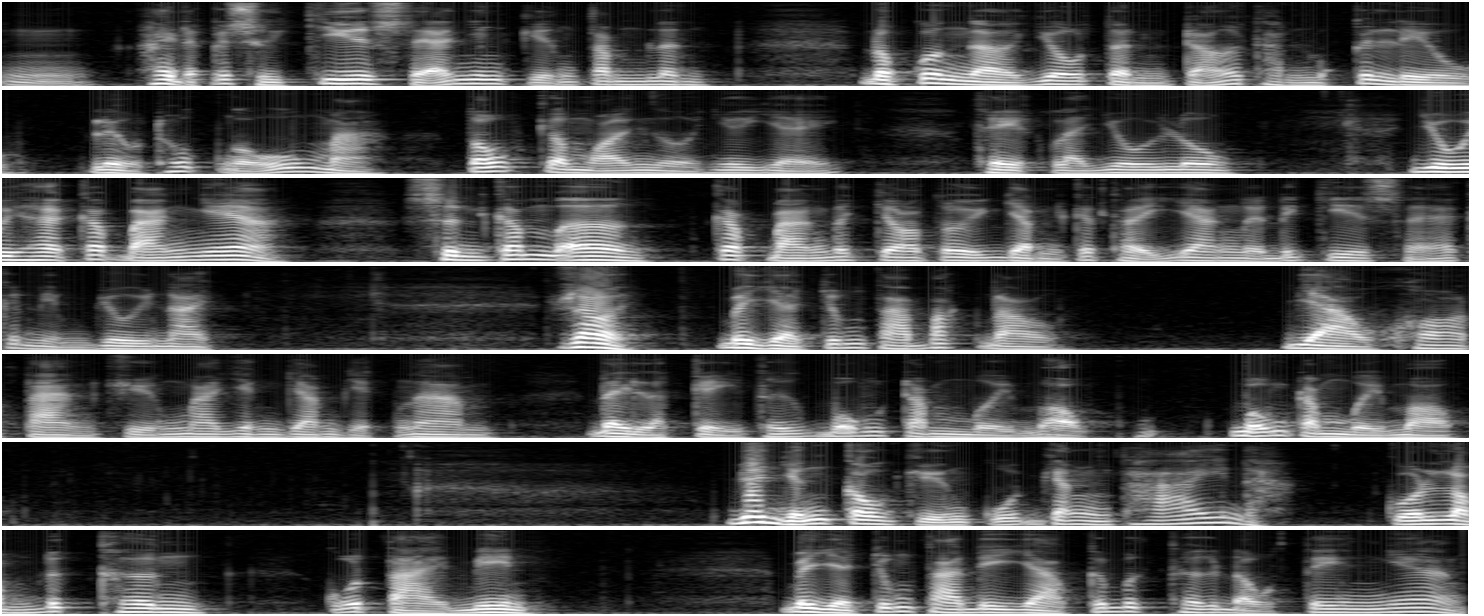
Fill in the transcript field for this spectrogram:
Ừ, hay là cái sự chia sẻ những chuyện tâm linh. Đâu có ngờ vô tình trở thành một cái liều, liều thuốc ngủ mà tốt cho mọi người như vậy. Thiệt là vui luôn. Vui ha các bạn nha. Xin cảm ơn các bạn đã cho tôi dành cái thời gian này để chia sẻ cái niềm vui này. Rồi, bây giờ chúng ta bắt đầu vào kho tàng truyện ma dân gian Việt Nam. Đây là kỳ thứ 411. 411. Với những câu chuyện của Văn Thái nè, của Long Đức Hưng, của Tài Biên. Bây giờ chúng ta đi vào cái bức thư đầu tiên nha.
